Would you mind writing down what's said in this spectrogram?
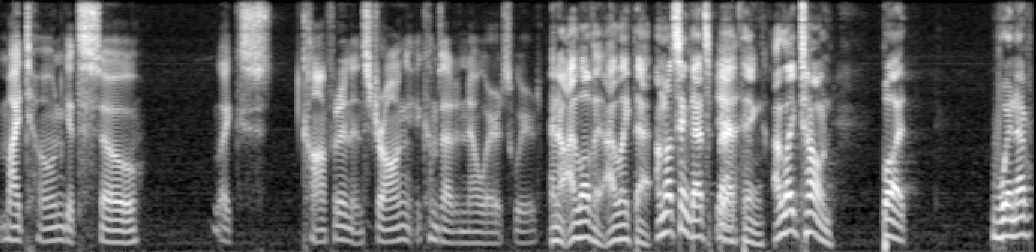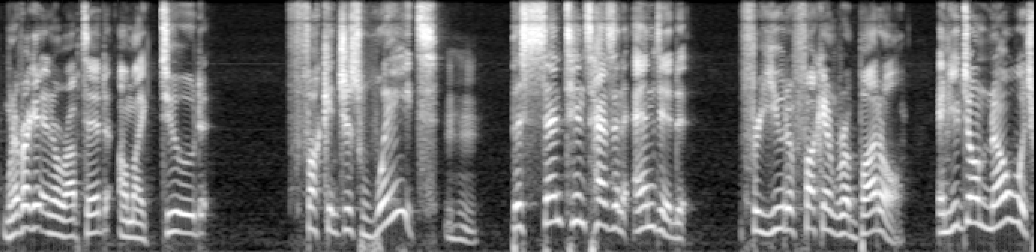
my tone gets so like s- confident and strong it comes out of nowhere it's weird I know, I love it. I like that. I'm not saying that's a bad Yeah. thing. I like tone, but whenever whenever I get interrupted, I'm like, dude, fucking just wait. mm-hmm. The sentence hasn't ended for you to fucking rebuttal, and you don't know which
